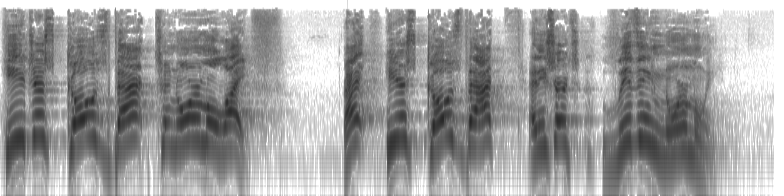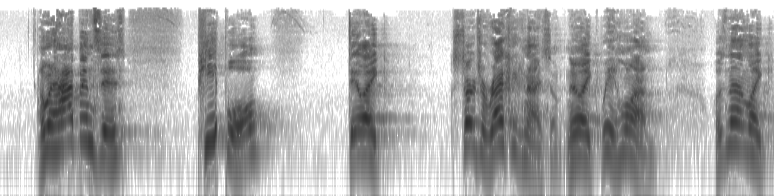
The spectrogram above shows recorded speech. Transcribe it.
he just goes back to normal life, right? He just goes back and he starts living normally. And what happens is people, they like start to recognize him. They're like, wait, hold on. Wasn't that like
